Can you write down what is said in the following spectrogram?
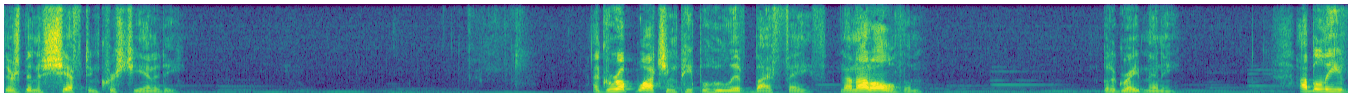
There's been a shift in Christianity. I grew up watching people who lived by faith. Now, not all of them, but a great many. I believe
